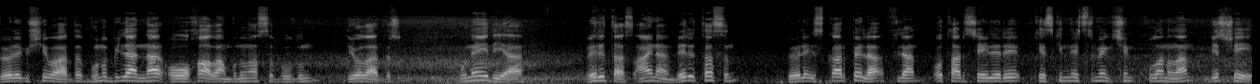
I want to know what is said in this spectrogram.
böyle bir şey vardı. Bunu bilenler oha lan bunu nasıl buldun diyorlardır. Bu neydi ya? Veritas. Aynen Veritas'ın böyle iskarpela filan o tarz şeyleri keskinleştirmek için kullanılan bir şeyi.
